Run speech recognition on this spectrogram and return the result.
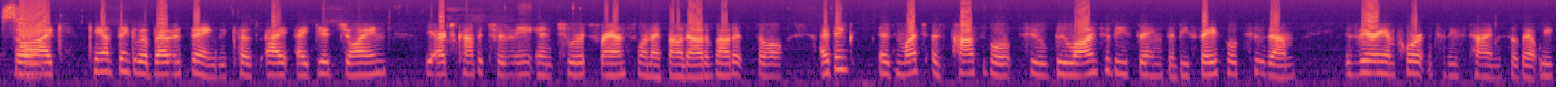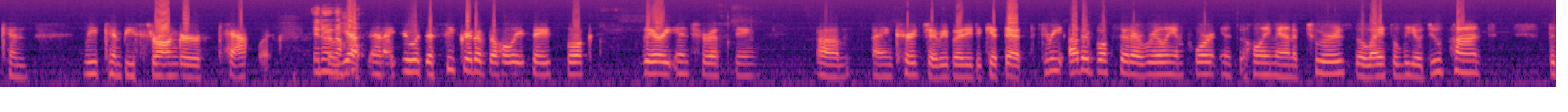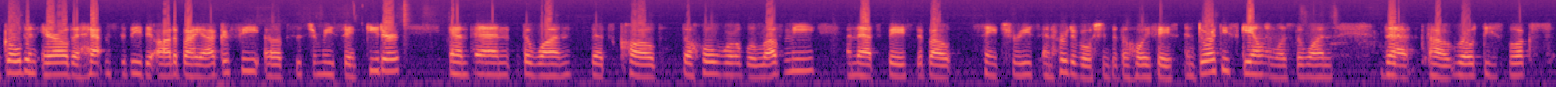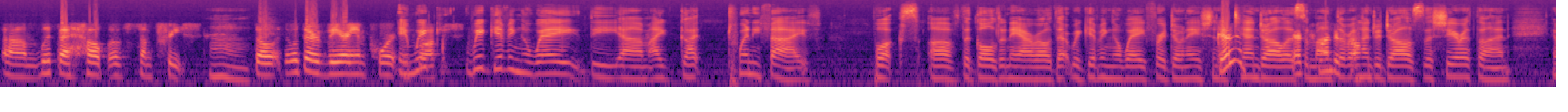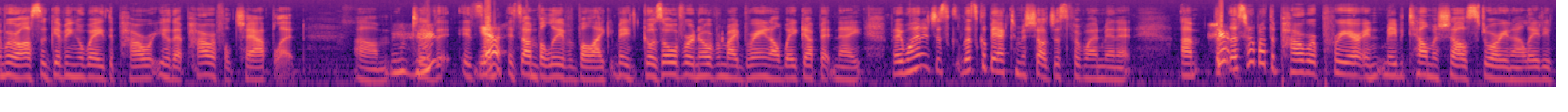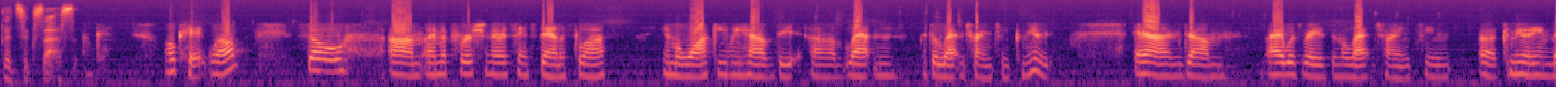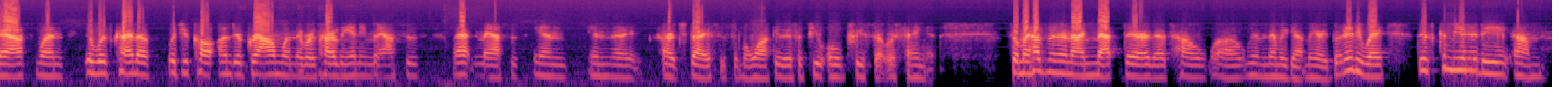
So, well, I can't think of a better thing because I, I did join the Arch Confraternity in Tours, France when I found out about it. So I think as much as possible to belong to these things and be faithful to them is very important to these times so that we can we can be stronger Catholics. and So yes, ho- and I do it. The Secret of the Holy Face book, very interesting. Um, I encourage everybody to get that. Three other books that are really important is The Holy Man of Tours, The Life of Leo Dupont, The Golden Arrow that happens to be the autobiography of Sister Marie St. Peter, and then the one that's called The Whole World Will Love Me, and that's based about St. Therese and her devotion to the Holy Face. And Dorothy Scallan was the one that uh, wrote these books um, with the help of some priests. Mm. So those are very important and we're, books. we're giving away the, um, I got 25 books of the Golden Arrow that we're giving away for a donation Good. of $10 a month or wonderful. $100 the Share-a-thon. And we're also giving away the power, you know, that powerful chaplet. Um, to Mhm. the, it's Yes. it's unbelievable. Like it goes over and over my brain. I'll wake up at night. But I want to just let's go back to Michelle just for one minute. Um, but Sure. let's talk about the power of prayer and maybe tell Michelle's story in Our Lady of Good Success. Okay. Okay, well, so um, I'm a parishioner at St. Stanislaus. In Milwaukee, we have the um, Latin, it's a Latin Tridentine community. And um, I was raised in the Latin Tridentine uh, community mass when it was kind of what you call underground, when there was hardly any masses, Latin masses in, in the Archdiocese of Milwaukee. There's a few old priests that were saying it. So my husband and I met there. That's how, uh, we- and then we got married. But anyway, this community, um,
